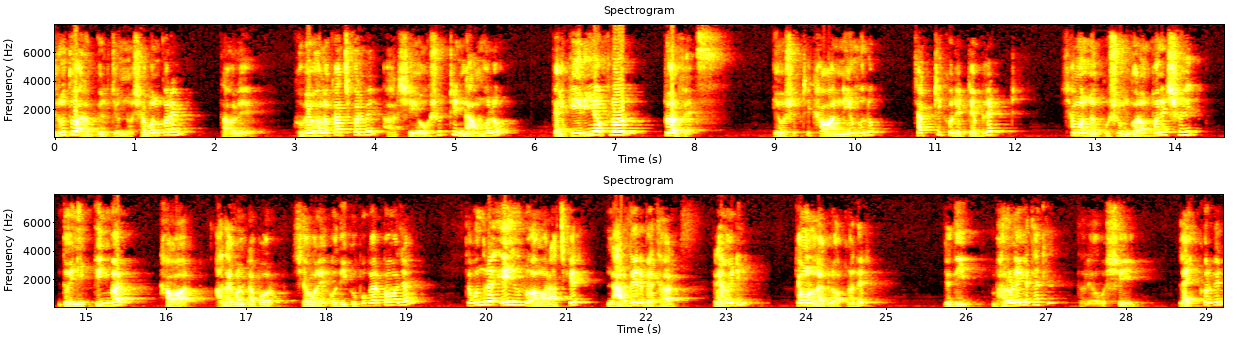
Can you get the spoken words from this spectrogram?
দ্রুত আরোগ্যের জন্য সেবন করেন, তাহলে খুবই ভালো কাজ করবে। আর সেই ওষুধটির নাম হলো ক্যালকেরিয়া ফ্লোর টুয়েলভ এক্স। এই ওষুধটি খাওয়ার নিয়ম হলো চারটি করে ট্যাবলেট, সামান্য কুসুম গরম পানির সহিত দৈনিক তিনবার খাওয়ার আধা ঘণ্টা পর সেবনে অধিক উপকার পাওয়া যায়। তো বন্ধুরা, এই হলো আমার আজকের নার্ভের ব্যথার রেমেডি কেমন লাগল আপনাদের? যদি ভালো লেগে থাকে, তাহলে অবশ্যই লাইক করবেন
